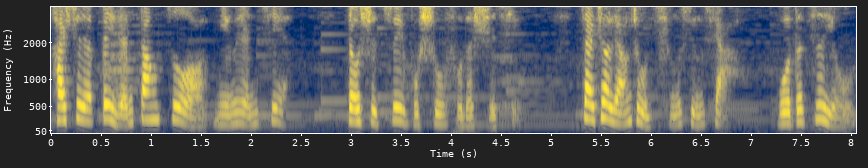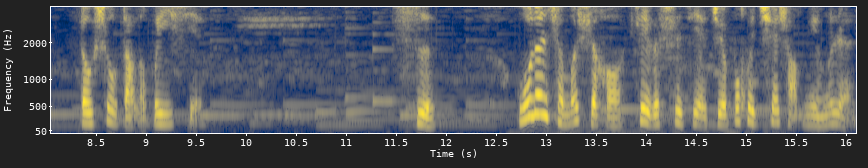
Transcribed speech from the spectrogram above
还是被人当作名人见，都是最不舒服的事情。在这两种情形下，我的自由都受到了威胁。四，无论什么时候，这个世界绝不会缺少名人。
